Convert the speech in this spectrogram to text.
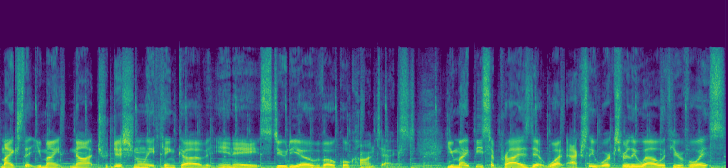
mics that you might not traditionally think of in a studio vocal context. You might be surprised at what actually works really well with your voice,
